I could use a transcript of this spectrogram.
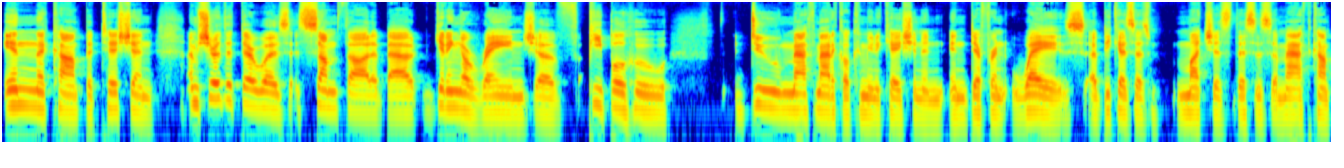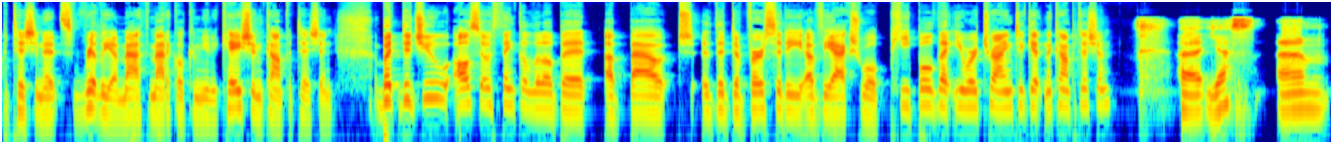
in the competition, I'm sure that there was some thought about getting a range of people who do mathematical communication in, in different ways uh, because as much as this is a math competition it's really a mathematical communication competition. But did you also think a little bit about the diversity of the actual people that you were trying to get in the competition? Uh, yes. Um,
